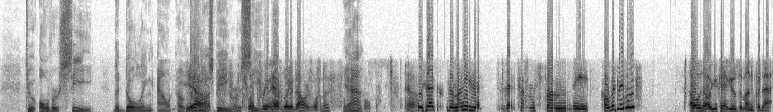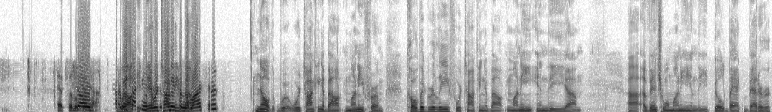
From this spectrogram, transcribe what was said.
to oversee the doling out of yeah, monies being for, received. For three and a half million dollars, wasn't it? Yeah. Yeah. Is that the money that that comes from the COVID relief? Oh no, you can't use the money for that. Absolutely So, not. Are Well, we talking they about were the money talking from about- the lawsuit? No, we're, we're talking about money from COVID relief. We're talking about money in the um, uh, eventual money in the Build Back Better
